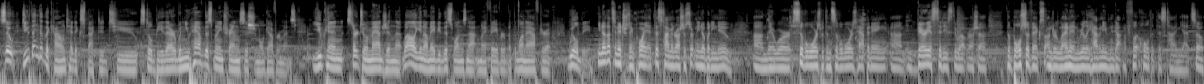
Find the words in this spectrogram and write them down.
So, do you think that the Count had expected to still be there? When you have this many transitional governments, you can start to imagine that, well, you know, maybe this one's not in my favor, but the one after it will be. You know, that's an interesting point. At this time in Russia, certainly nobody knew. Um, there were civil wars within civil wars happening um, in various cities throughout Russia. The Bolsheviks under Lenin really haven't even gotten a foothold at this time yet. So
